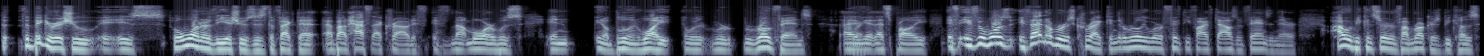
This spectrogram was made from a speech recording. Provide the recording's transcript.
The, the bigger issue is well, one of the issues is the fact that about half that crowd, if if not more, was in you know blue and white and were, were road fans. I Right. think that's probably if if it was if that number is correct and there really were fifty five thousand fans in there, I would be concerned if I'm Rutgers because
